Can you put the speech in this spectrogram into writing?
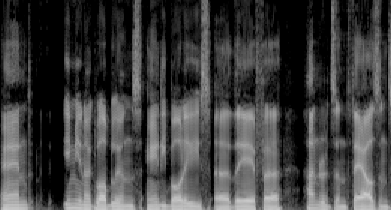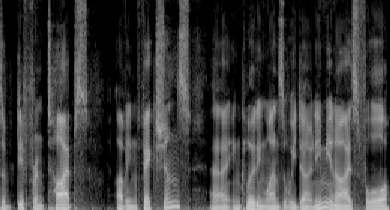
And immunoglobulins, antibodies are there for hundreds and thousands of different types of infections, uh, including ones that we don't immunize for,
